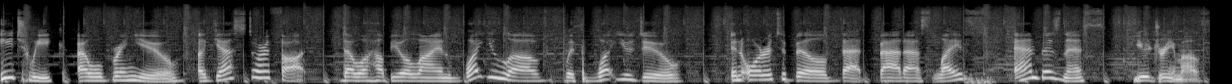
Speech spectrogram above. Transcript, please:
Each week, I will bring you a guest or a thought that will help you align what you love with what you do in order to build that badass life and business you dream of.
